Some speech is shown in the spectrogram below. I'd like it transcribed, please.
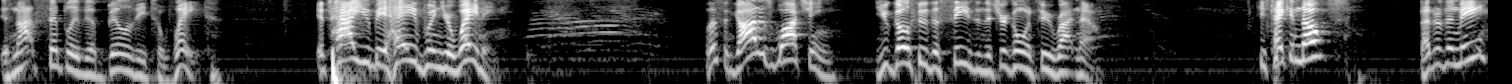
is not simply the ability to wait, it's how you behave when you're waiting. Listen, God is watching you go through the season that you're going through right now. He's taking notes better than me.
